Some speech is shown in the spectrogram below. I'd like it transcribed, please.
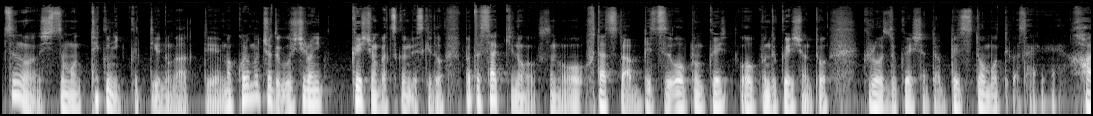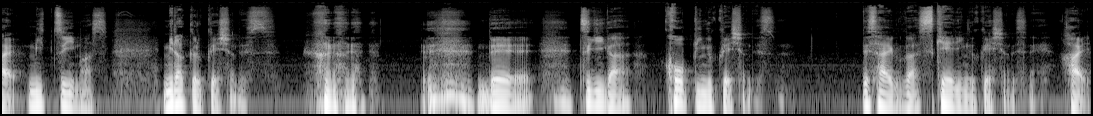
つの質問テクニックっていうのがあって、まあ、これもちょっと後ろにクエスチョンがつくんですけど、またさっきのその2つとは別、オープンクエオープンドクエスチョンとクローズドクエスチョンとは別と思ってくださいね。はい。3つ言います。ミラクルクエスチョンです。で、次がコーピングクエスチョンです。で、最後がスケーリングクエスチョンですね。はい。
